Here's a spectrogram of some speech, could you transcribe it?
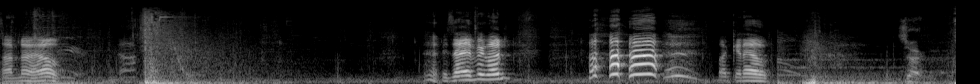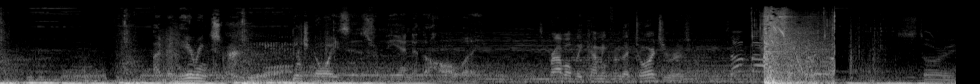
I have no health. Is that everyone? Fucking hell. Sir. I've been hearing strange noises from the end of the hallway. It's probably coming from the torturers. Story.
